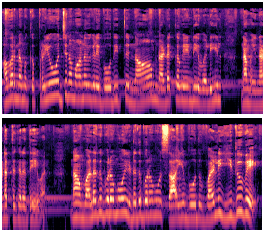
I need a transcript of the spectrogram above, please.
அவர் நமக்கு பிரயோஜனமானவைகளை போதித்து நாம் நடக்க வேண்டிய வழியில் நம்மை நடத்துகிற தேவன். நாம் வலதுபுறமோ இடதுபுறமோ சாயும் போது வழி இதுவே.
